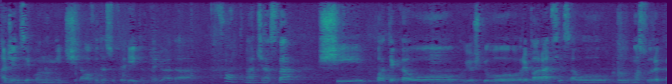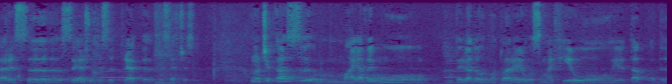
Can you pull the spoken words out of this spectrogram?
agenții economici au avut de suferit în perioada Foarte aceasta și poate ca o, eu știu, o reparație sau o, o măsură care să, să-i ajute să treacă peste acest lucru. În orice caz, mai avem o, în perioada următoare, o să mai fie o etapă de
